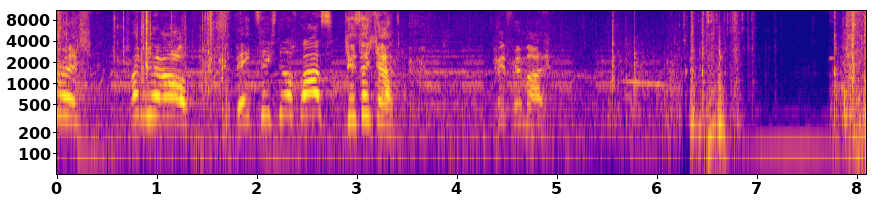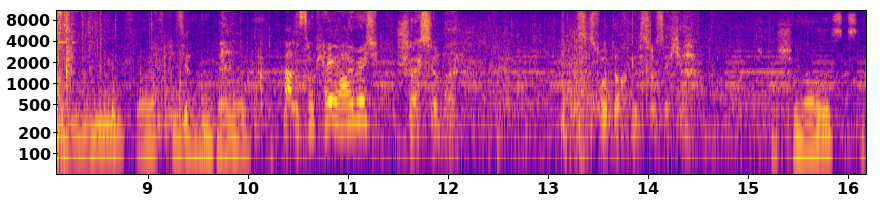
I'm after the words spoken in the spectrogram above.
Irish! Komm hier rauf! Bewegt sich noch was? Gesichert! Hilf mir mal! Alles okay, Irish? Scheiße, Mann. Das ist wohl doch nicht so sicher. Ist das schon alles gewesen?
